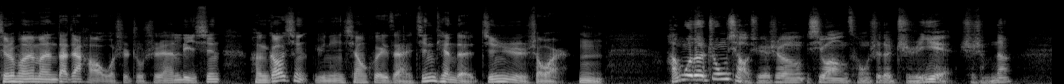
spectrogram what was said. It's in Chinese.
听众朋友们，大家好，我是主持人立新，很高兴与您相会在今天的今日首尔。嗯，韩国的中小学生希望从事的职业是什么呢？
